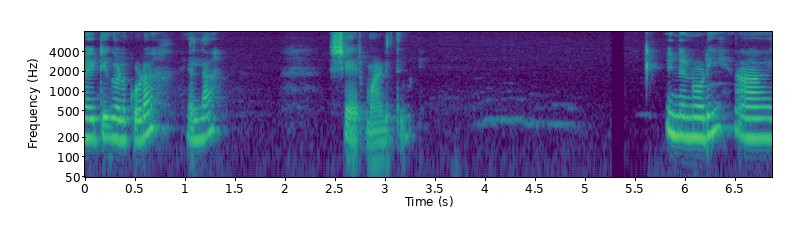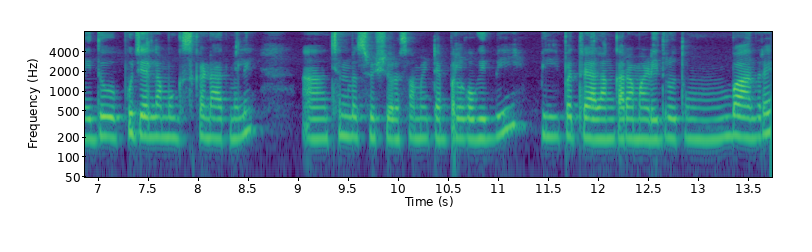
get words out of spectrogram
ನೈಟಿಗಳು ಕೂಡ ಎಲ್ಲ ಶೇರ್ ಮಾಡಿದ್ದೀವಿ. ಇನ್ನು ನೋಡಿ ಇದು ಪೂಜೆ ಎಲ್ಲ ಮುಗಿಸ್ಕೊಂಡಾದ್ಮೇಲೆ ಚನ್ನಬಸವೇಶ್ವರ ಸ್ವಾಮಿ ಟೆಂಪಲ್ಗೆ ಹೋಗಿದ್ವಿ. ಬಿಲ್ಪತ್ರೆ ಅಲಂಕಾರ ಮಾಡಿದರು. ತುಂಬ ಅಂದರೆ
